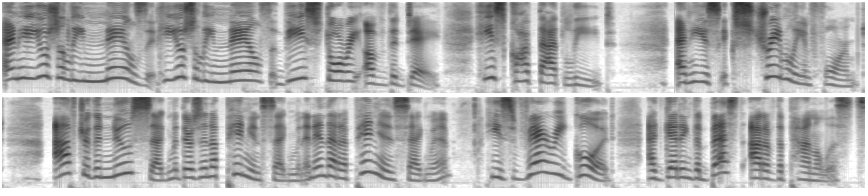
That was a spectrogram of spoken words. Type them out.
and he usually nails it. He usually nails the story of the day. He's got that lead and he is extremely informed. After the news segment, there's an opinion segment, and in that opinion segment, he's very good at getting the best out of the panelists.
